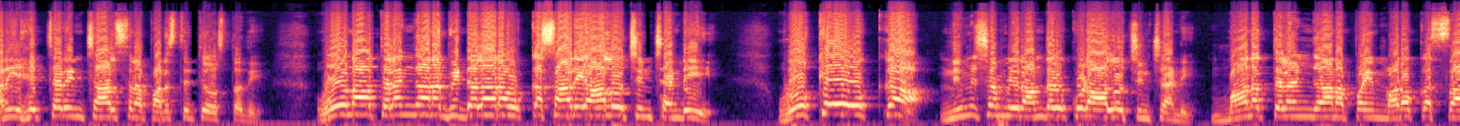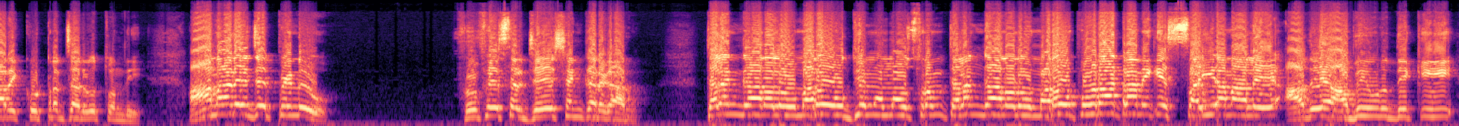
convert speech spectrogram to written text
అని హెచ్చరించాల్సిన పరిస్థితి వస్తుంది. ఓ నా తెలంగాణ బిడ్డలారా ఒక్కసారి ఆలోచించండి. ఒకే ఒక్క నిమిషం మీరు అందరూ కూడా ఆలోచించండి. మన తెలంగాణపై మరొకసారి కుట్ర జరుగుతుంది. ఆనాడే చెప్పిండు ప్రొఫెసర్ జయశంకర్ గారు. తెలంగాణలో మరో ఉద్యమం అవసరం తెలంగాణలో మరో పోరాటానికి సై అనాలే. అదే అభివృద్ధికి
